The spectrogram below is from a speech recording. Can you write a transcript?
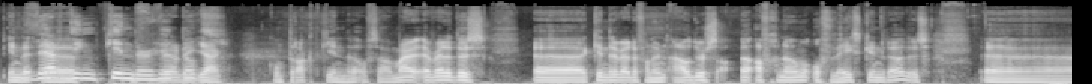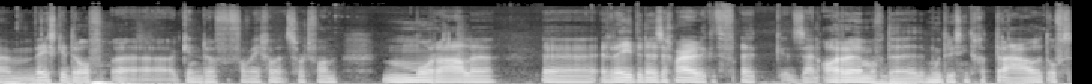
In de, eh, Verdingkinder heet Verding- dat. Ja, contractkinderen of zo. Maar er werden dus... eh, kinderen werden van hun ouders eh, afgenomen of weeskinderen. Dus weeskinderen of kinderen vanwege een soort van morale redenen, zeg maar. Ze zijn arm of de, de moeder is niet getrouwd of,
